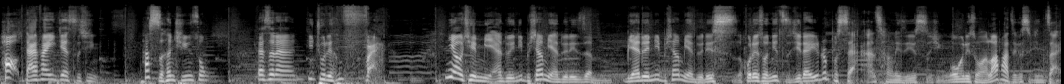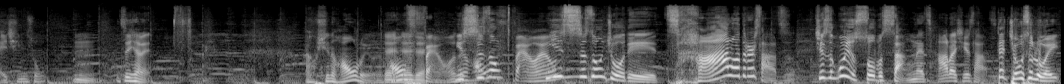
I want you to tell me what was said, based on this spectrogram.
好，但凡一件事情，它是很轻松，但是呢，你觉得很烦。你要去面对你不想面对的人，面对你不想面对的事，或者说你自己呢有点不擅长的这些事情，我跟你说啊，哪怕这个事情再轻松，嗯，你整下来，哎，我心头好累哦，好烦哦，你始终烦哦，你始终觉得差了点啥子，其实我又说不上来差了些啥子。但就是累，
